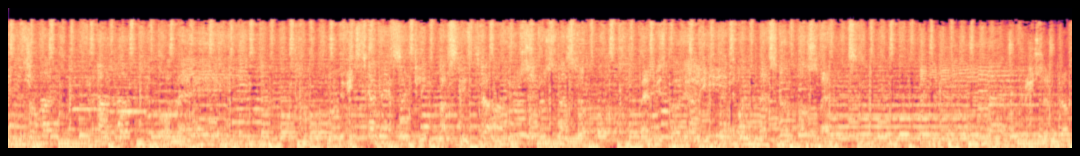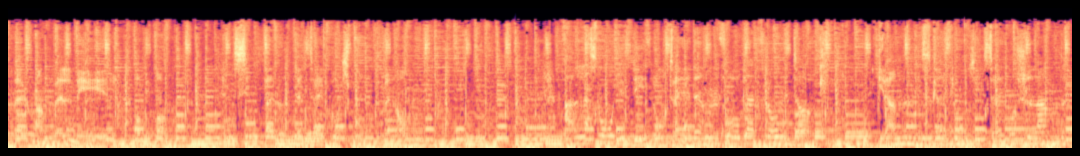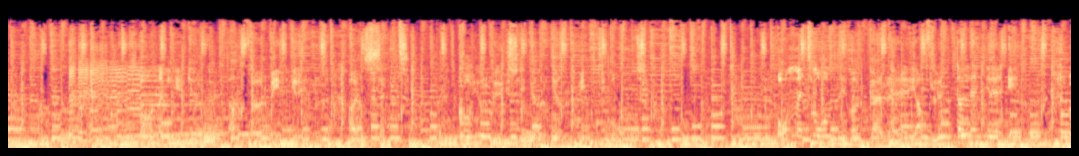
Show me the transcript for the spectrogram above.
långa sommar. För alla och mig. Visst ska gräset klippas, visst ska huset rustas upp. Men visst börjar livet om när snön har smält. När man fryser drömmer man väl mer om imorgon. Sitta runt ett trädgårdsbord med någon. Alla små i träden, fåglar från ett tak. Grannen ett blir mörkare, jag flyttar längre in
